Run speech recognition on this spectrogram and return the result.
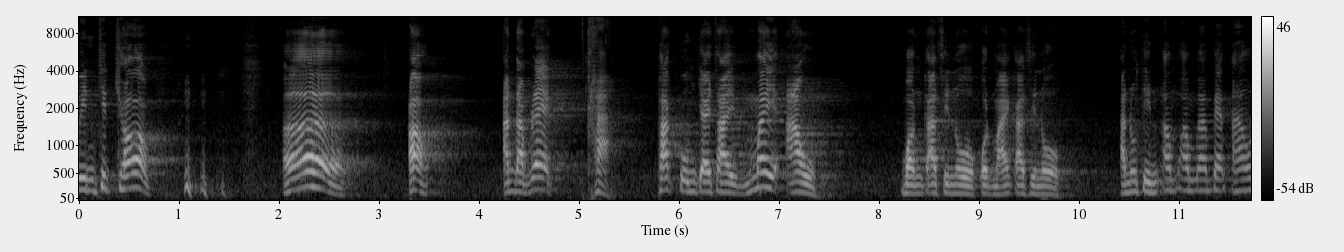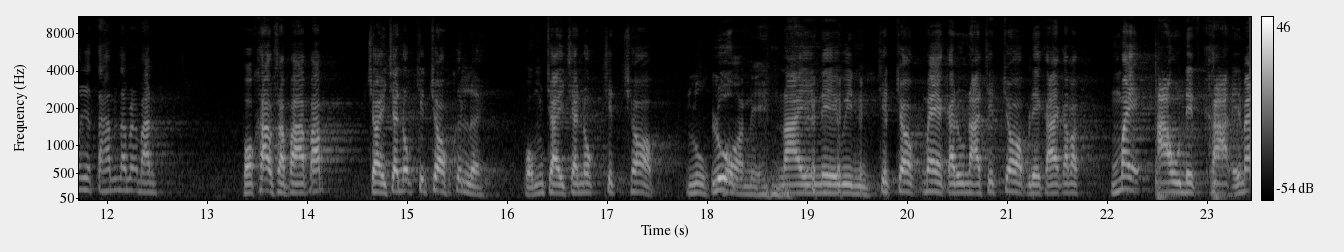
วินชิดชอบ เออเอาอันดับแรกค่ะพักภูมิใจไทยไม่เอาบ่อนคาสิโน กฎหมายคาสิโน อนุทินเอาเอาเอาแบบเอาจะตามตามรัฐบาลพอเข้าสภาปั๊บชัยชนกชิดชอบขึ้นเลย ผมชัยชนกชิดชอบ ลูกลูกพ่อเนมนายเนวินชิดชอบแม่การุณาชิดชอบเลขากับไม่เอาเด็ดขาดเห็นไหม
